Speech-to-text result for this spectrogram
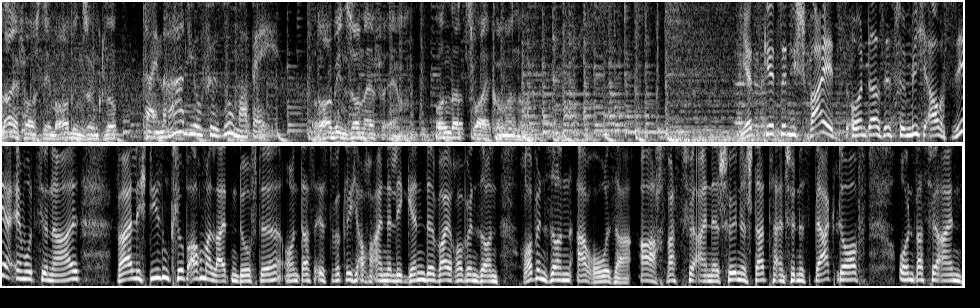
Live aus dem Robinson Club, Dein Radio für Soma Bay. Robinson FM 102,0. Jetzt geht's in die Schweiz und das ist für mich auch sehr emotional, weil ich diesen Club auch mal leiten durfte und das ist wirklich auch eine Legende bei Robinson. Robinson Arosa. Ach, was für eine schöne Stadt, ein schönes Bergdorf und was für ein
